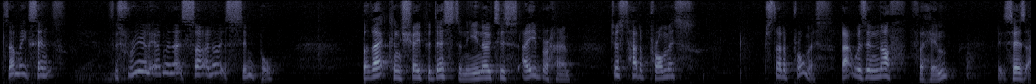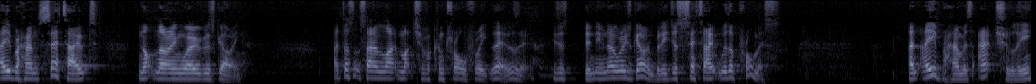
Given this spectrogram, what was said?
Does that make sense? Yeah. It's really, I mean, that's so, I know it's simple, but that can shape a destiny. You notice Abraham just had a promise, just had a promise. That was enough for him. It says Abraham set out not knowing where he was going. That doesn't sound like much of a control freak there, does it? He just didn't even know where he's going, but he just set out with a promise. And Abraham is actually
